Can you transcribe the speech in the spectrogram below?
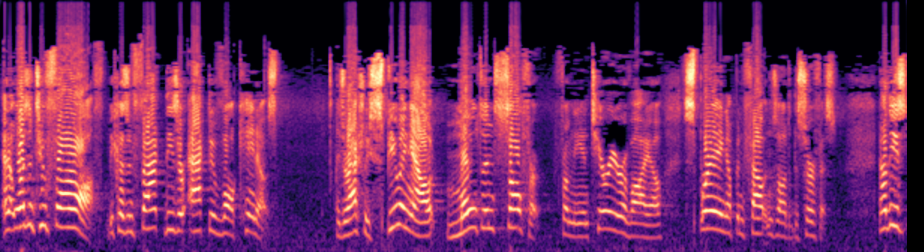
And it wasn't too far off, because in fact, these are active volcanoes. These are actually spewing out molten sulfur from the interior of Io, spraying up in fountains onto the surface. Now, these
